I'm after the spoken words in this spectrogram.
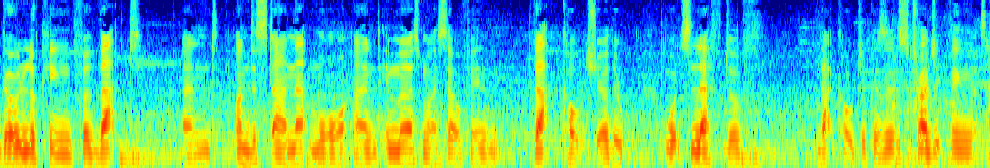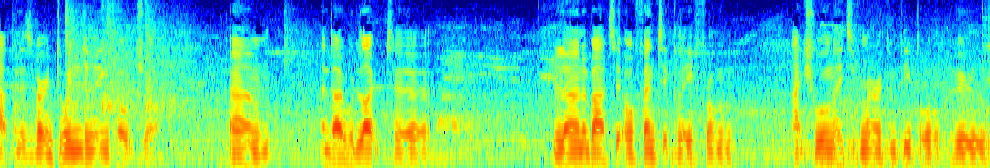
go looking for that and understand that more and immerse myself in that culture, the what's left of that culture because it's a tragic thing that's happened. It's a very dwindling culture, um, and I would like to learn about it authentically from actual Native American people who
